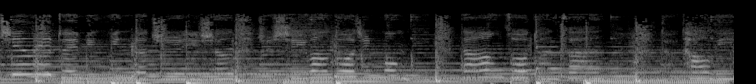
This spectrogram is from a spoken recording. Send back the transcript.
心里对命运的质疑声只希望躲进梦里当作短暂的逃离。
